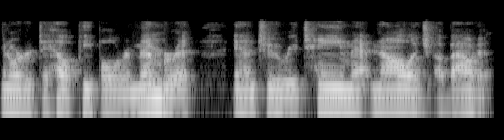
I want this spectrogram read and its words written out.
in order to help people remember it and to retain that knowledge about it?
